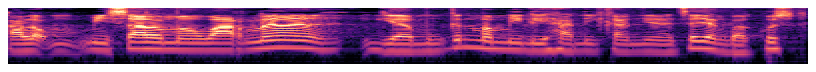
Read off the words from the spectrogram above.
kalau misal mau warna ya mungkin pemilihan ikannya aja yang bagus.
